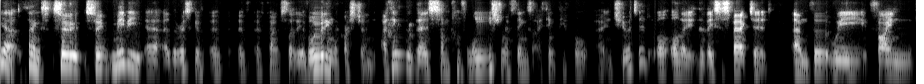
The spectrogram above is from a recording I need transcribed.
Yeah, thanks. So, so maybe uh, at the risk of, of, of, kind of slightly avoiding the question, I think that there's some confirmation of things I think people uh, intuited or, or they, that they suspected um, that we find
